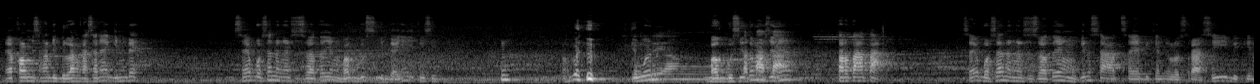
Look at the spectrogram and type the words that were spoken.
ya kalau misalkan dibilang kasarnya gini deh saya bosan dengan sesuatu yang bagus intinya itu sih Apa tuh? Gimana? yang bagus itu tertata. maksudnya tertata saya bosan dengan sesuatu yang mungkin saat saya bikin ilustrasi bikin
